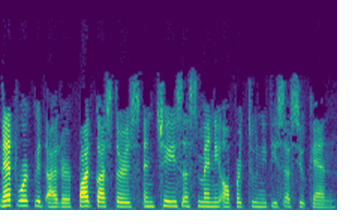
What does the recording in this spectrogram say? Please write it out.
Network with other podcasters and chase as many opportunities as you can.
